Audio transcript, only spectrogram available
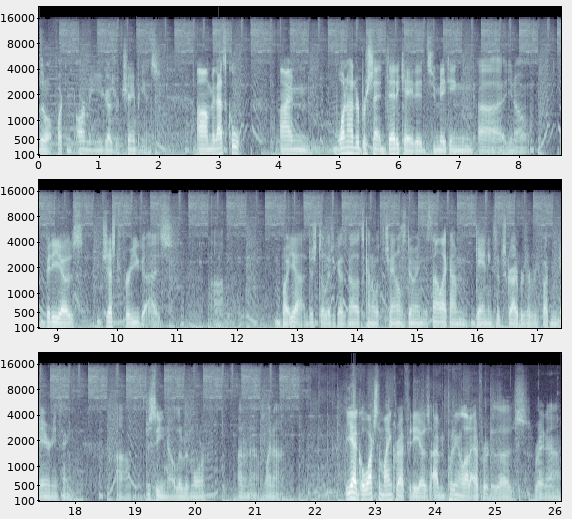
little fucking army. You guys are champions. Um, and that's cool. I'm 100% dedicated to making, uh, you know, videos just for you guys. Um, but yeah, just to let you guys know, that's kind of what the channel's doing. It's not like I'm gaining subscribers every fucking day or anything. Um, just so you know a little bit more. I don't know, why not? But yeah, go watch the Minecraft videos. I've been putting a lot of effort into those right now.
